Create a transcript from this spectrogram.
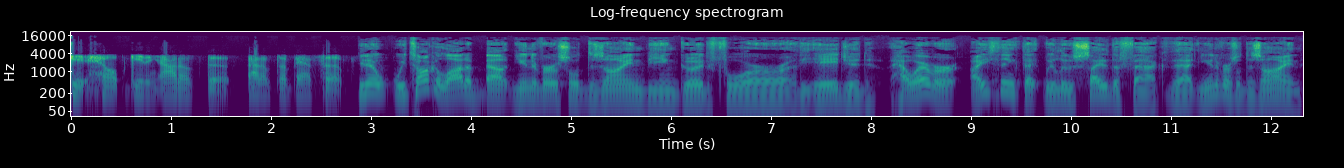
get help getting out of the out of the bathtub. You know, we talk a lot about universal design being good for the aged. However, I think that we lose sight of the fact that universal design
